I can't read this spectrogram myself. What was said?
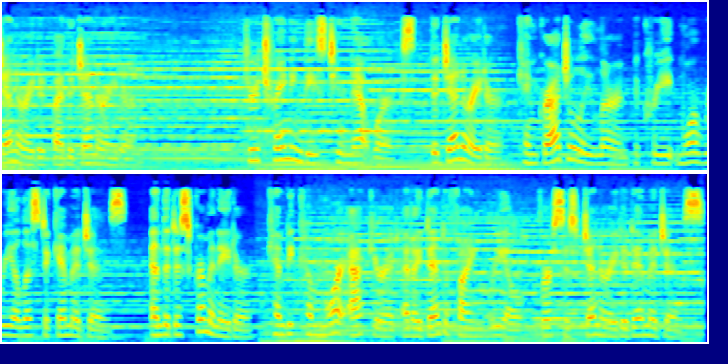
generated by the generator. Through training these two networks, the generator can gradually learn to create more realistic images, and the discriminator can become more accurate at identifying real versus generated images.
